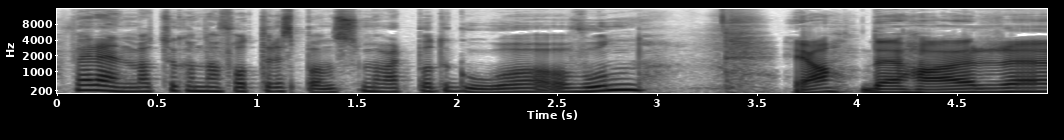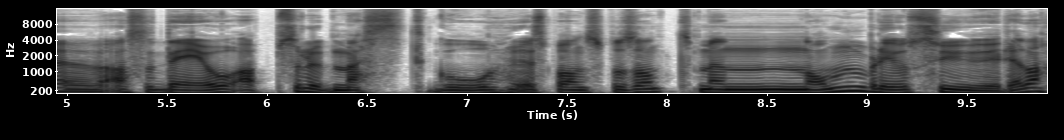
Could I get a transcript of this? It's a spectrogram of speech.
For jeg regner med at du kan ha fått respons som har vært både god og, og vond? Ja, det har eh, Altså, det er jo absolutt mest god respons på sånt, men noen blir jo sure, da.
